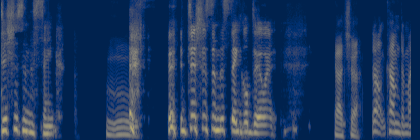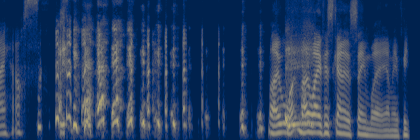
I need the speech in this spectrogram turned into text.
dishes in the sink. Ooh, dishes in the sink will do it. gotcha. Don't come to my house. My my wife is kind of the same way. I mean, if we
